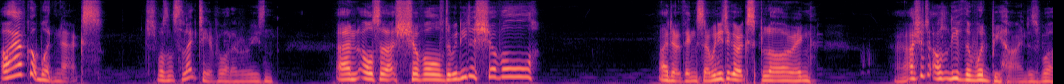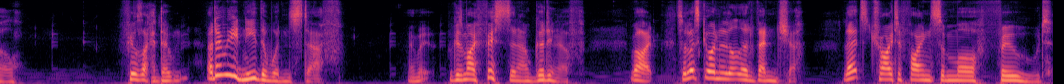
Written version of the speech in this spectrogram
Oh, I have got wooden axe. Just wasn't selecting it for whatever reason. And also that shovel. Do we need a shovel? I don't think so. We need to go exploring. Uh, I should. I'll leave the wood behind as well. feels like I don't I don't really need the wooden staff. Because my fists are now good enough. Right, so let's go on a little adventure. Let's try to find some more food.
